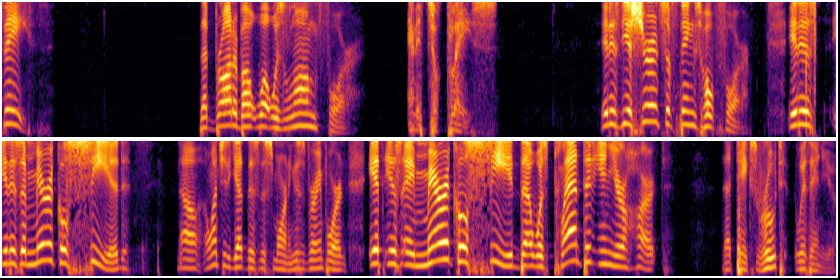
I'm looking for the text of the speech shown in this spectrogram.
faith that brought about what was longed for. And it took place. It is the assurance of things hoped for. It is, it is a miracle seed. Now, I want you to get this this morning. This is very important. It is a miracle seed that was planted in your heart that takes root within you.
